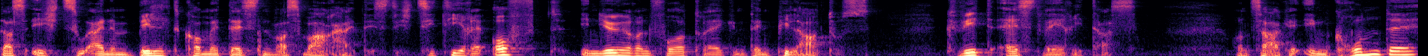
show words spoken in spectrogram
dass ich zu einem Bild komme dessen, was Wahrheit ist? Ich zitiere oft in jüngeren Vorträgen den Pilatus, quid est veritas, und sage, im Grunde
